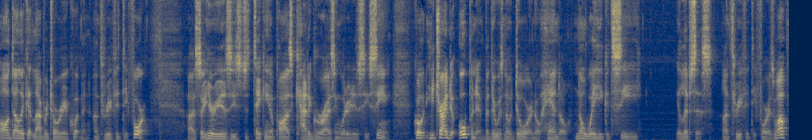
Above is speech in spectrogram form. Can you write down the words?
all delicate laboratory equipment on 354. Uh, so here he is, he's just taking a pause, categorizing what it is he's seeing. Quote, he tried to open it, but there was no door, no handle, no way he could see ellipsis on 354 as well.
